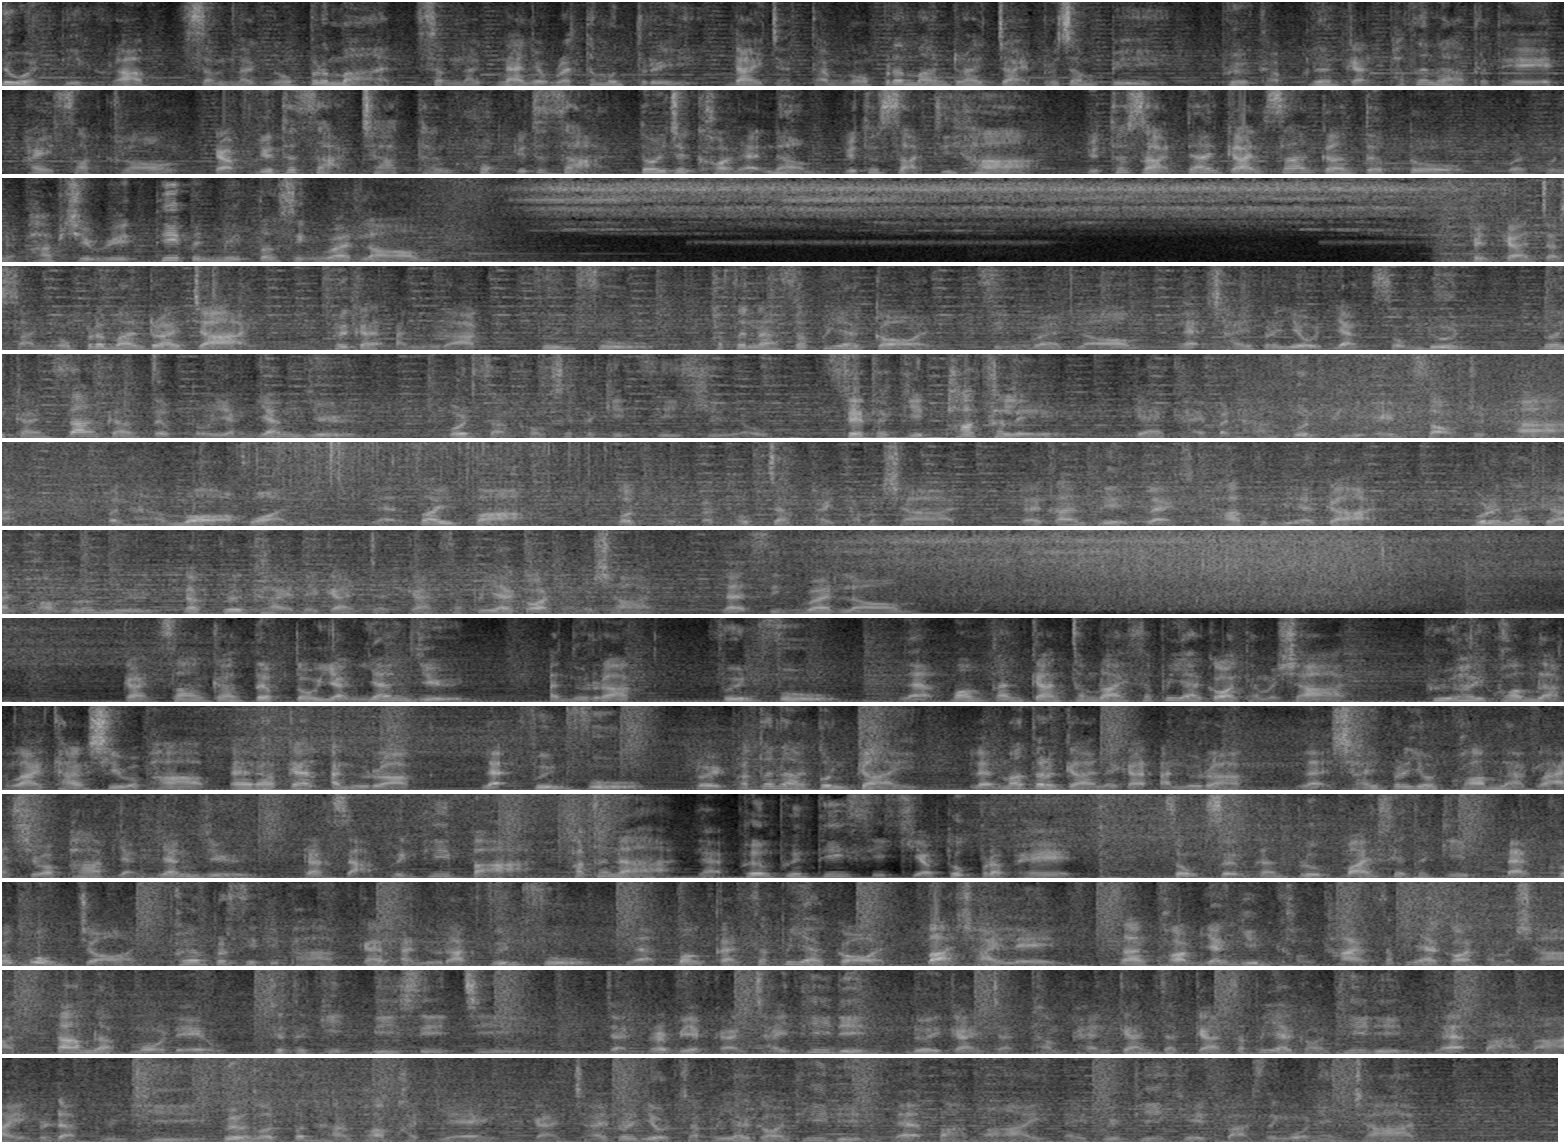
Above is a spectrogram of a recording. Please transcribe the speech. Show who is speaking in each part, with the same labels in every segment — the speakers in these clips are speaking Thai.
Speaker 1: สวัสดีครับ สำนักงบประมาณ สำนักนายกรัฐมนตรี ได้จัดทำงบประมาณรายจ่ายประจำปี เพื่อขับเคลื่อนการพัฒนาประเทศ ให้สอดคล้องกับยุทธศาสตร์ชาติทั้ง 6 ยุทธศาสตร์ โดยจะขอแนะนำยุทธศาสตร์ที่ 5 ยุทธศาสตร์ด้านการสร้างการเติบโตบนคุณภาพชีวิตที่เป็นมิตรต่อสิ่งแวดล้อมเป็นการจัดสรรงบประมาณรายจ่าย เพื่อการอนุรักษ์ ฟื้นฟู พัฒนาทรัพยากร สิ่งแวดล้อม และใช้ประโยชน์อย่างสมดุล โดยการสร้างการเติบโตอย่างยั่งยืน บนสังคมเศรษฐกิจสีเขียว เศรษฐกิจภาคทะเล แก้ไขปัญหาฝุ่น PM 2.5 ปัญหาหมอกควัน และไฟป่า ลดผลกระทบจากภัยธรรมชาติ และการเปลี่ยนแปลงสภาพภูมิอากาศบูรณาการความร่วมมือกับเครือข่ายในการจัดการทรัพยากรธรรมชาติ และสิ่งแวดล้อม การสร้างการเติบโตอย่างยั่งยืน อนุรักษ์ ฟื้นฟู และป้องกันการทำลายทรัพยากรธรรมชาติ เพื่อให้ความหลากหลายทางชีวภาพได้รับการอนุรักษ์ และฟื้นฟู โดยพัฒนากลไก และมาตรการในการอนุรักษ์ และใช้ประโยชน์ความหลากหลายชีวภาพอย่างยั่งยืน รักษาพื้นที่ป่า พัฒนา และเพิ่มพื้นที่สีเขียวทุกประเภท ส่งเสริมการปลูกไม้เศรษฐกิจแบบครบวงจร เพิ่มประสิทธิภาพการอนุรักษ์ฟื้นฟู และป้องกันทรัพยากร ป่าชายเลน สร้างความยั่งยืนของฐานทรัพยากรธรรมชาติ ตามหลักโมเดล เศรษฐกิจ BCG จัดระเบียบการใช้ที่ดิน โดยการจัดทำแผนการจัดการทรัพยากรที่ดิน และป่าไม้ระดับพื้นที่ เพื่อลดปัญหาความขัดแย้ง การใช้ประโยชน์ทรัพยากรที่ดิน และป่าไม้ในพื้นที่เขตป่าสงวนแห่งชาติ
